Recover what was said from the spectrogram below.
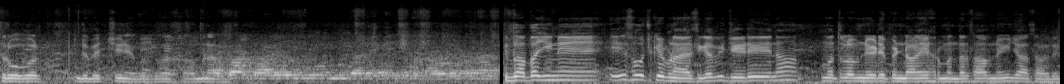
ਸਰੋਵਰ ਦੇ ਵਿੱਚ ਹੀ ਨੇ ਗੁਰਦੁਆਰਾ ਸਾਹਿਬ ਬਣਾਇਆ। ਤੇ ਬਾਬਾ ਜੀ ਨੇ ਇਹ ਸੋਚ ਕੇ ਬਣਾਇਆ ਸੀਗਾ ਵੀ ਜਿਹੜੇ ਨਾ, ਮਤਲਬ ਨੇੜੇ ਪਿੰਡਾਂ ਵਾਲੇ ਹਰਮੰਦਰ ਸਾਹਿਬ ਨਹੀਂ ਜਾ ਸਕਦੇ,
